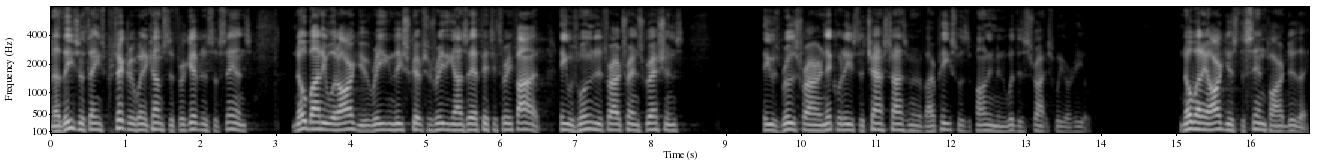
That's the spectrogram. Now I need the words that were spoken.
Now, these are things, particularly when it comes to forgiveness of sins, nobody would argue reading these scriptures, reading Isaiah 53 5. He was wounded for our transgressions, he was bruised for our iniquities. The chastisement of our peace was upon him, and with his stripes we are healed. Nobody argues the sin part, do they?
